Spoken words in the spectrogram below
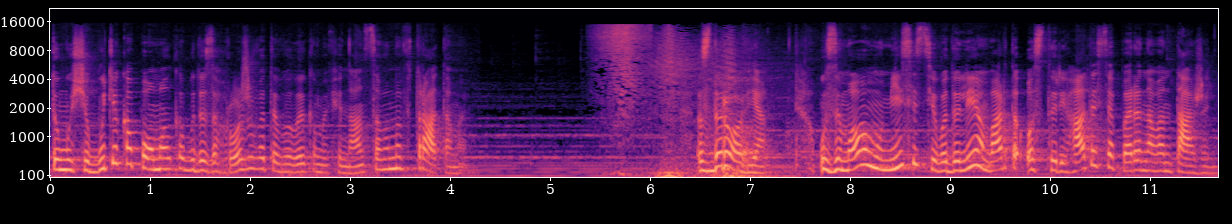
тому що будь-яка помилка буде загрожувати великими фінансовими втратами. Здоров'я! У зимовому місяці водоліям варто остерігатися перенавантажень.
